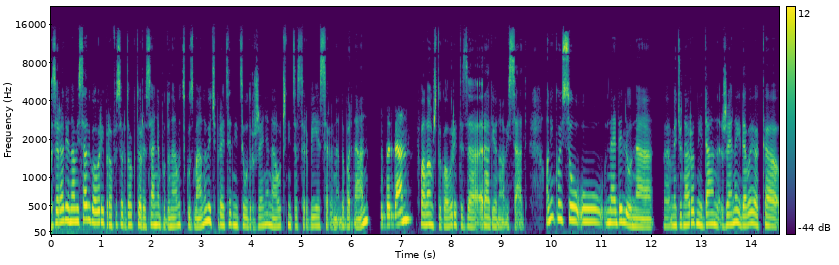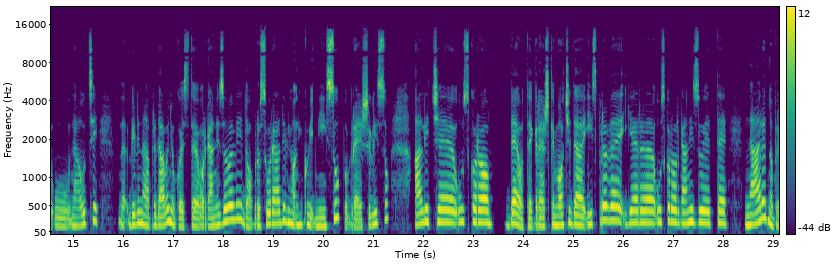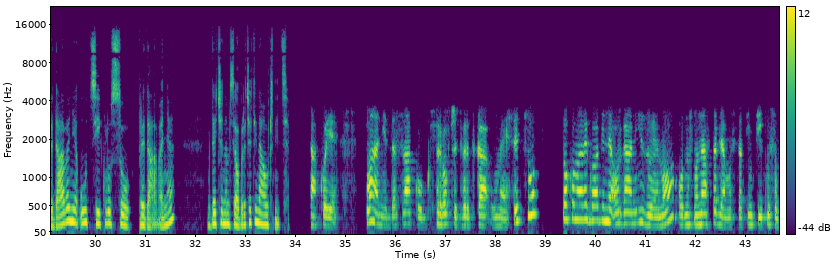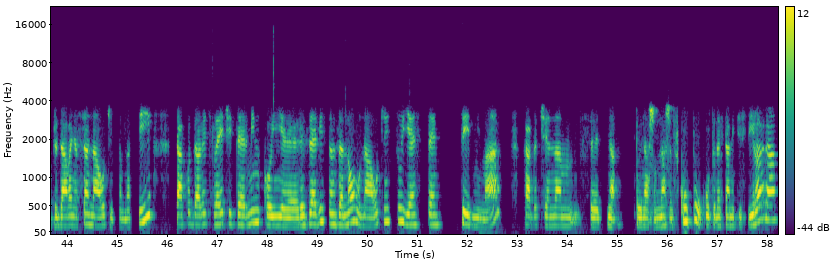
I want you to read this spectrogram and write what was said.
Za Radio Novi Sad govori profesor dr. Sanja Podunavac-Kuzmanović, predsednica Udruženja naučnica Srbije Srna. Dobar dan. Dobar dan. Hvala vam što govorite za Radio Novi Sad. Oni koji su u nedelju na e, Međunarodni dan žena i devojaka u nauci e, bili na predavanju koje ste organizovali, dobro su uradili, oni koji nisu, pogrešili su, ali će uskoro deo te greške moći da isprave jer e, uskoro organizujete naredno predavanje u ciklusu predavanja gde će nam se obraćati naučnice. Tako je. Plan je da svakog prvog četvrtka u mesecu Tokom ove godine organizujemo, odnosno nastavljamo sa tim ciklusom predavanja sa naučnicom na ti, tako da već sledeći termin koji je rezervisan za novu naučnicu jeste 7. mart, kada će nam se na toj našom, našem skupu u kulturnoj stanici Svilara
